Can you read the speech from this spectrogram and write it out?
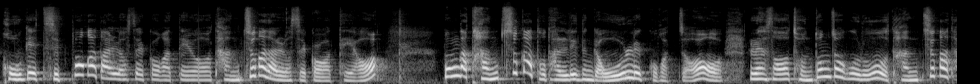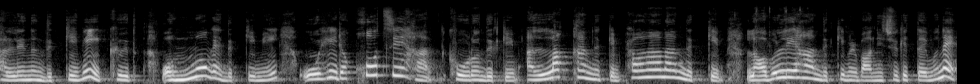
거기에 지퍼가 달렸을 것 같아요. 단추가 달렸을 것 같아요. 뭔가 단추가 더 달리는 게 어울릴 것 같죠. 그래서 전통적으로 단추가 달리는 느낌이 그 원목의 느낌이 오히려 코지한 그런 느낌, 안락한 느낌, 편안한 느낌, 러블리한 느낌을 많이 주기 때문에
